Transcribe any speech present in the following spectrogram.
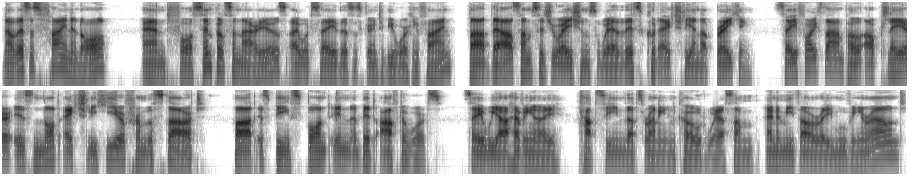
Now this is fine and all, and for simple scenarios I would say this is going to be working fine, but there are some situations where this could actually end up breaking. Say for example our player is not actually here from the start, but is being spawned in a bit afterwards. Say we are having a cutscene that's running in code where some enemies are already moving around,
